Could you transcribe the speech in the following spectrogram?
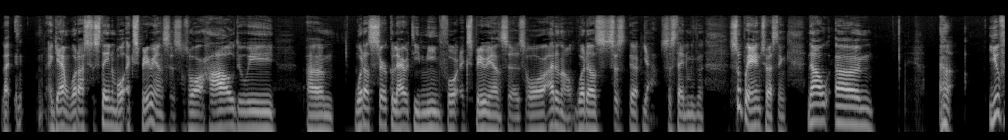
like again, what are sustainable experiences, or how do we, um, what does circularity mean for experiences, or I don't know, what else? Uh, yeah, sustainable. Super interesting. Now, um, you've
